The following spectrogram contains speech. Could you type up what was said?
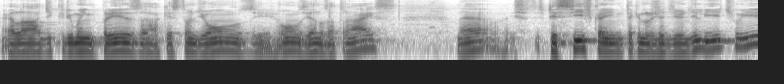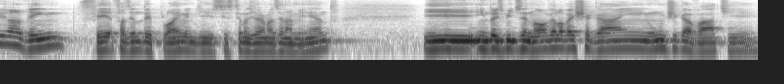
ela adquiriu uma empresa a questão de 11, 11 anos atrás, né, específica em tecnologia de, de lítio, e ela vem fazendo deployment de sistemas de armazenamento, e em 2019 ela vai chegar em 1 gigawatt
